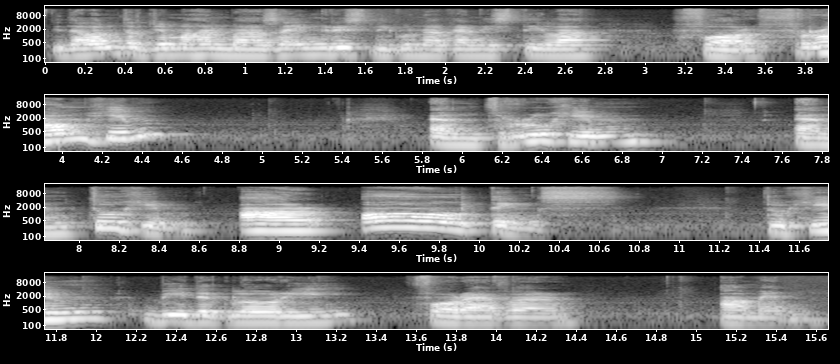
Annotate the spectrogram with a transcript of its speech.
Di dalam terjemahan bahasa Inggris digunakan istilah for from him and through him and to him are all things. To him be the glory forever. Amen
